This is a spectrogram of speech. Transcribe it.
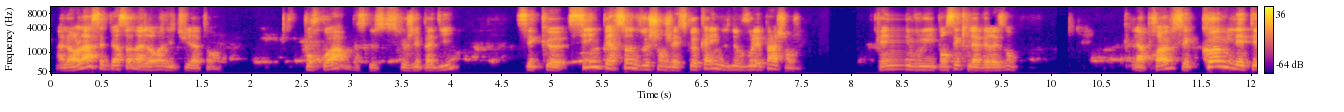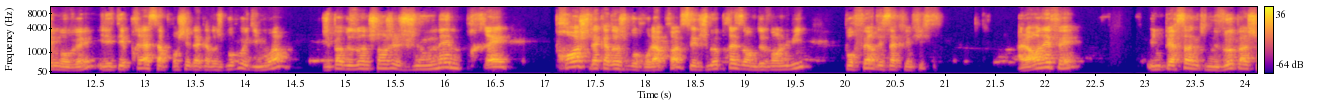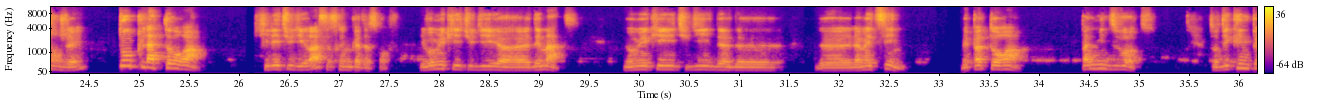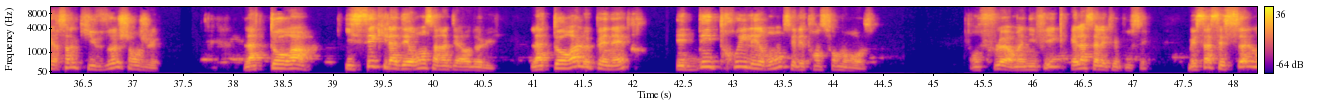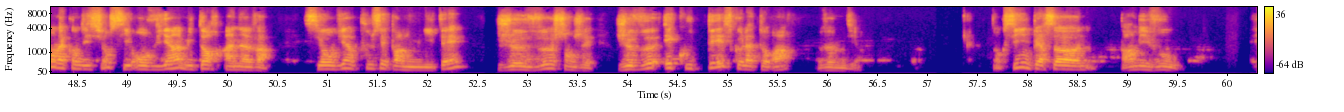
alors là, cette personne a le droit d'étudier la Torah. Pourquoi? Parce que ce que je n'ai pas dit, c'est que si une personne veut changer, ce que Caïn ne voulait pas changer, Caïn il pensait qu'il avait raison. La preuve, c'est comme il était mauvais, il était prêt à s'approcher d'Akadosh Baruch il dit Moi, Je n'ai pas besoin de changer. Je suis même prêt, proche d'Akadosh Bourou. La preuve, c'est que je me présente devant lui pour faire des sacrifices. Alors, en effet, une personne qui ne veut pas changer, toute la Torah qu'il étudiera, ce serait une catastrophe. Il vaut mieux qu'il étudie euh, des maths. Il vaut mieux qu'il étudie de, la médecine. Mais pas de Torah, pas de mitzvot. Tandis qu'une personne qui veut changer, la Torah, il sait qu'il a des ronces à l'intérieur de lui. La Torah le pénètre et détruit les ronces et les transforme en roses, en fleurs magnifiques, et là, ça les fait pousser. Mais ça, c'est seulement la condition si on vient mitor anava, si on vient pousser par l'humilité, je veux changer, je veux écouter ce que la Torah veut me dire. Donc, si une personne parmi vous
